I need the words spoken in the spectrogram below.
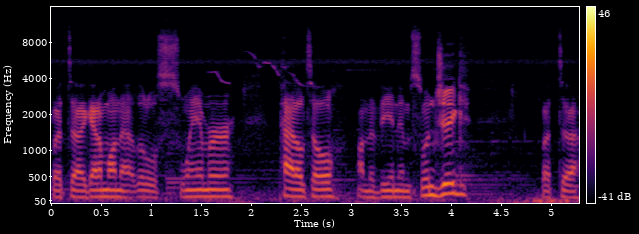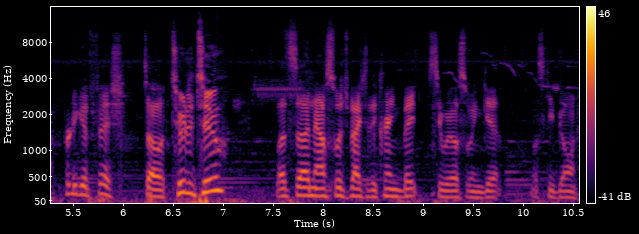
But I uh, got them on that little swammer paddle tail on the V&M swim jig. But uh, pretty good fish. So two to two. Let's uh, now switch back to the crankbait, see what else we can get. Let's keep going.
